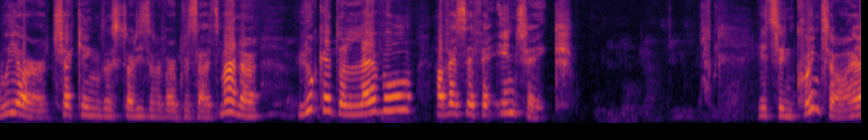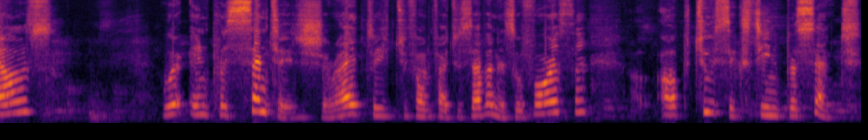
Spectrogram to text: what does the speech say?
we are checking the studies in a very precise manner. Look at the level of SFA intake. It's in quintiles. We're in percentage, right? 2.5 to 7 and so forth up to 16%,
